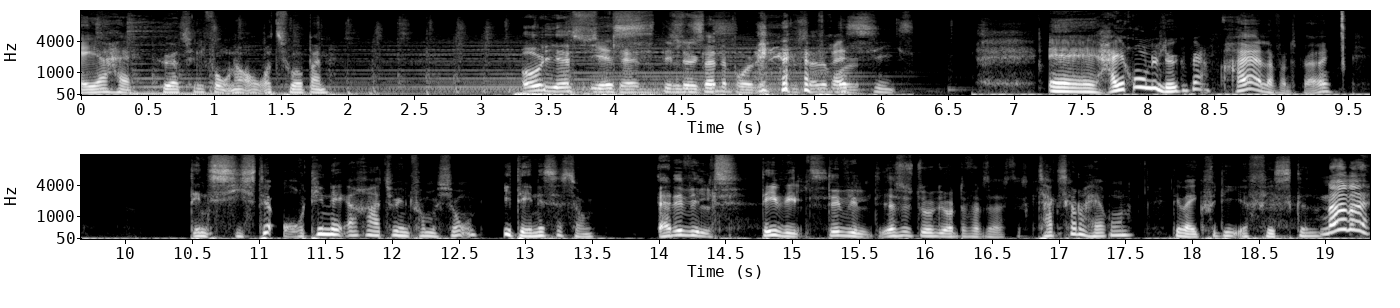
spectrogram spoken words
Kan jeg have høretelefoner over turban. Oh yes, yes kan. det lykkes. Susanne Brygge. Præcis. Uh, hej Rune Lykkeberg. Hej Anna von Sperring. Den sidste ordinære radioinformation i denne sæson. Ja, det er vildt. Det er vildt. Det er vildt. Jeg synes, du har gjort det fantastisk. Tak skal du have, Rune. Det var ikke, fordi jeg fiskede. Nej, nej,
